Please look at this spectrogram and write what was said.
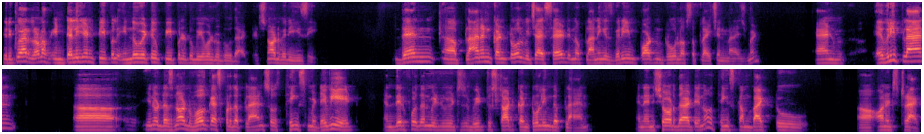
You require a lot of intelligent people, innovative people to be able to do that. It's not very easy. Then uh, plan and control, which I said, you know, planning is very important role of supply chain management. And every plan, uh, you know, does not work as per the plan. So things may deviate. And therefore, then we, we, to start controlling the plan and ensure that, you know, things come back to uh, on its track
